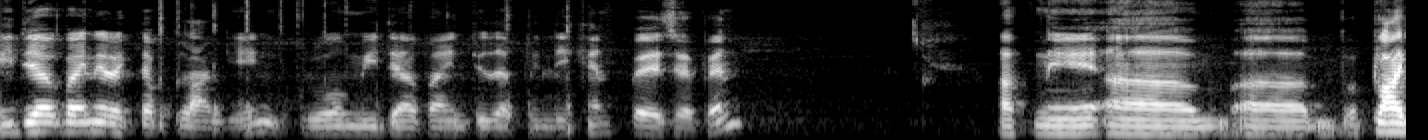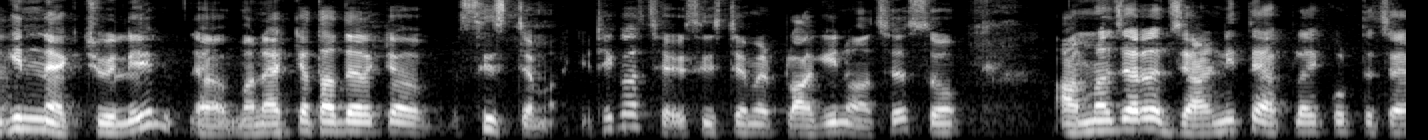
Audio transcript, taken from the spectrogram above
মিডিয়া বাইনের একটা প্লাগ ইন গ্রো মিডিয়া বাইন যদি আপনি লিখেন, পেয়ে যাবেন। আপনি প্লাগ ইন না অ্যাকচুয়ালি মানে একটা তাদের একটা সিস্টেম আর কি, ঠিক আছে? এই সিস্টেমের প্লাগ ইনও আছে। সো আমরা যারা জার্নিতে অ্যাপ্লাই করতে চাই,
